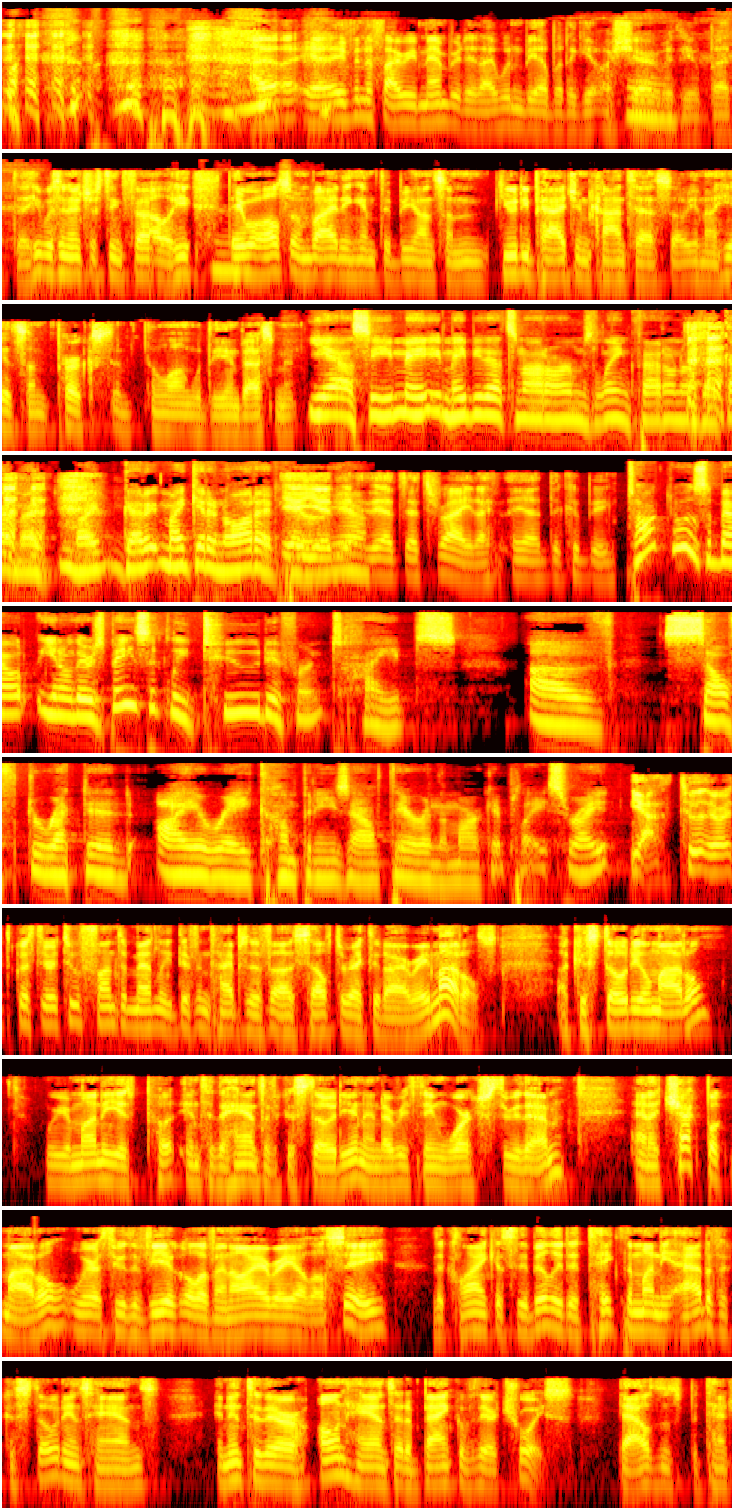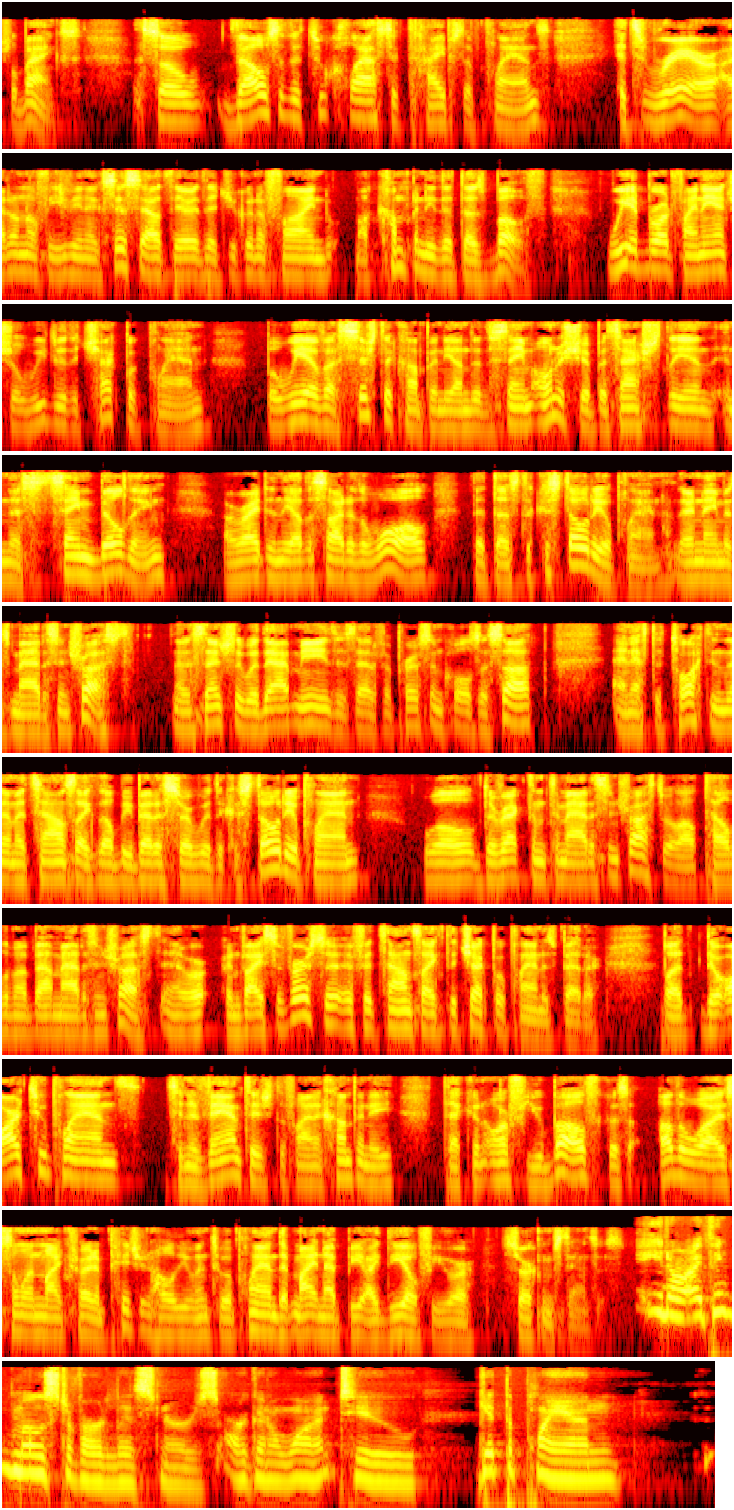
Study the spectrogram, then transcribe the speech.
yeah, even if I remembered it, I wouldn't be able to get or share yeah. It with you. But uh, he was an interesting fellow. He they were also inviting him to be on some beauty pageant contest, so you know he had some perks along with the investment. Yeah, see, may, maybe that's not arm's length. I don't know. That guy might might, got it, might get an audit. Yeah, yeah, yeah, yeah, that's right. I, yeah, that could be. Talk to us about you know. There's basically two two different types of self-directed IRA companies out there in the marketplace, right? Yeah, two, because there are two fundamentally different types of uh, self-directed IRA models: a custodial model where your money is put into the hands of a custodian and everything works through them, and a checkbook model where through the vehicle of an IRA LLC, the client gets the ability to take the money out of a custodian's hands and into their own hands at a bank of their choice, thousands of potential banks. So those are the two classic types of plans. It's rare, I don't know if it even exists out there, that you're going to find a company that does both. We at Broad Financial, we do the checkbook plan, but we have a sister company under the same ownership. It's actually in, in the same building, all right, in the other side of the wall that does the custodial plan. Their name is Madison Trust. And essentially, what that means is that if a person calls us up and after talking to them, it sounds like they'll be better served with the custodial plan, we'll direct them to Madison Trust, or I'll tell them about Madison Trust, eh, or, and vice versa if it sounds like the checkbook plan is better. But there are two plans it's an advantage to find a company that can offer you both because otherwise someone might try to pigeonhole you into a plan that might not be ideal for your circumstances. You know, I think most of our listeners are going to want to get the plan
